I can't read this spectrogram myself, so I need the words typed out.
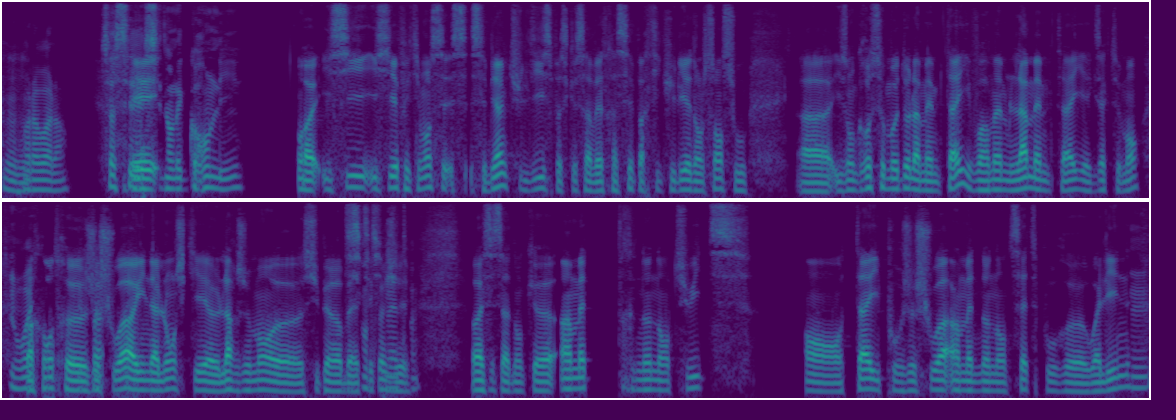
Mmh voilà, voilà. Ça, c'est dans les grandes lignes. Ouais, ici, ici effectivement, c'est bien que tu le dises parce que ça va être assez particulier dans le sens où euh, ils ont grosso modo la même taille, voire même la même taille exactement. Par contre, euh, Joshua a une allonge qui est euh, largement supérieure. Bah, quoi, ouais, c'est ça. Donc 1m98 en taille pour Joshua, 1m97 pour Wallin. Mmh.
